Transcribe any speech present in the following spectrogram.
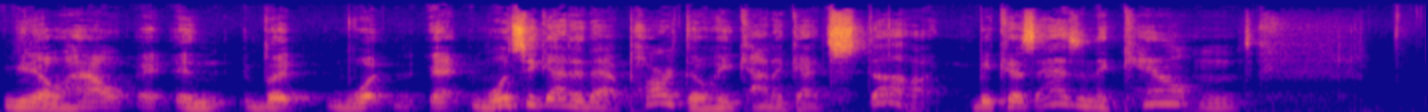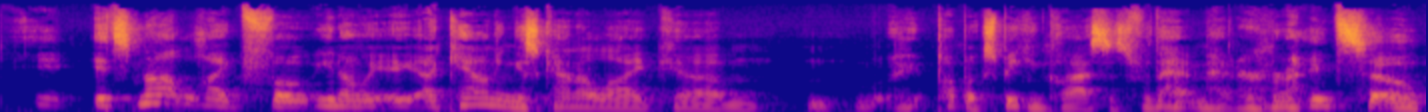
You know how, and but what once he got to that part though, he kind of got stuck because as an accountant, it's not like folk. You know, accounting is kind of like um, public speaking classes for that matter, right? So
